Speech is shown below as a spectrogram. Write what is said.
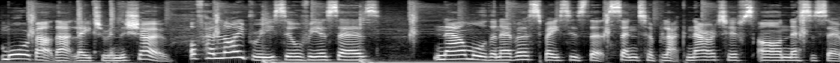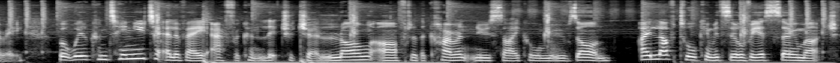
More about that later in the show. Of her library, Sylvia says, now more than ever, spaces that centre black narratives are necessary, but we'll continue to elevate African literature long after the current news cycle moves on. I love talking with Sylvia so much.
